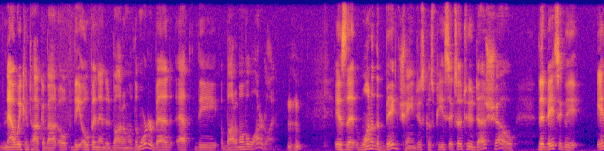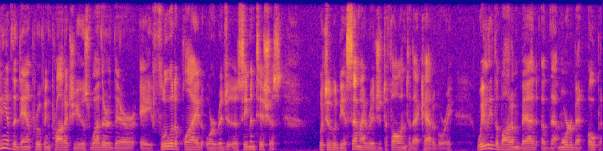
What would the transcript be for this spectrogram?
now we can talk about op- the open-ended bottom of the mortar bed at the bottom of a water line. Mhm. Is that one of the big changes? Because P602 does show that basically any of the damp proofing products used, whether they're a fluid applied or rigid, uh, cementitious, which would be a semi-rigid to fall into that category, we leave the bottom bed of that mortar bed open.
